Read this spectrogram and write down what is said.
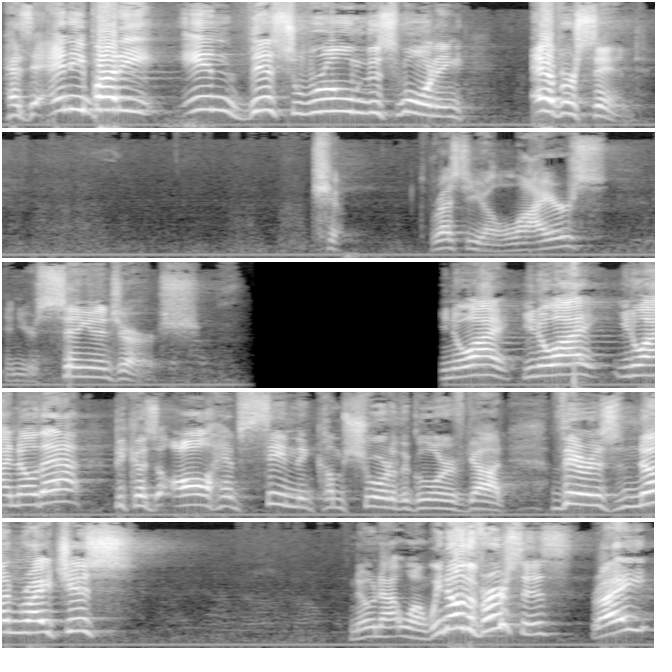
Has anybody in this room this morning ever sinned. The rest of you are liars and you're singing in church. You know why? You know why? You know why I know that? Because all have sinned and come short of the glory of God. There is none righteous. No, not one. We know the verses, right?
